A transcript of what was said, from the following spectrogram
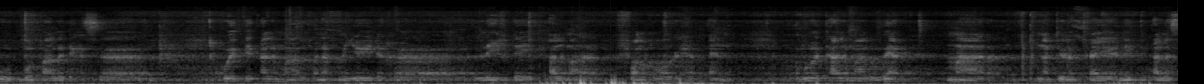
hoe bepaalde dingen, eh, hoe ik dit allemaal vanaf mijn jeugdige leeftijd allemaal volgehouden heb en hoe het allemaal werkt. Maar natuurlijk kan je niet alles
